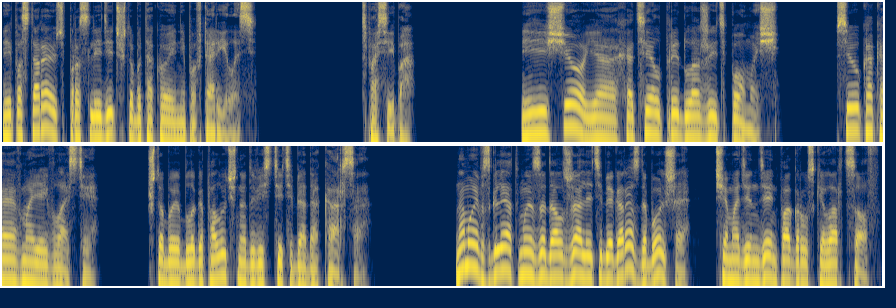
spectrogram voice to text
и постараюсь проследить, чтобы такое не повторилось. Спасибо. И еще я хотел предложить помощь. Всю, какая в моей власти, чтобы благополучно довести тебя до Карса. На мой взгляд, мы задолжали тебе гораздо больше, чем один день погрузки ларцов.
